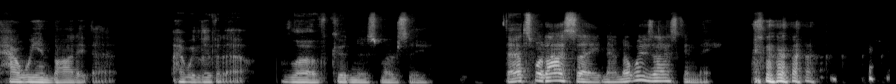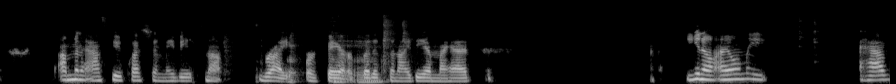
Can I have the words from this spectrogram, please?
how we embody that, how we live it out love, goodness, mercy. That's what I say. Now, nobody's asking me. I'm going to ask you a question. Maybe it's not right or fair, but Uh-oh. it's an idea in my head. You know, I only have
